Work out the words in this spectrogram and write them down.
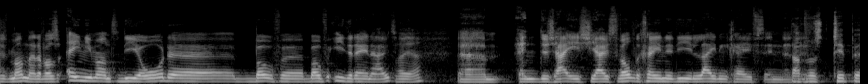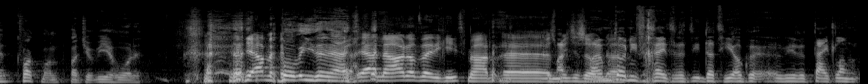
50.000 man. Nou, er was één iemand die je hoorde boven, boven iedereen uit. Oh ja? Ehm, en dus hij is juist wel degene die leiding geeft. En, eh, Dat was tippen kwakman, wat je weer hoorde. ja, maar, Boven iedereen uit. ja, nou, dat weet ik niet. Maar eh, een Maar, beetje zo. maar je moet daar. ook niet vergeten dat hij, dat hij ook weer weer een tijd lang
